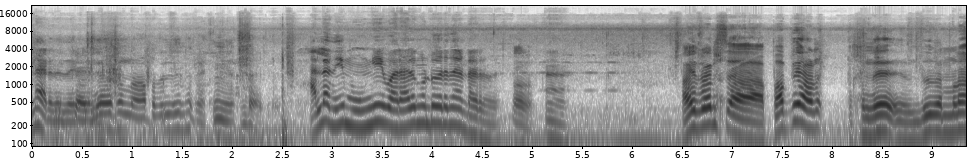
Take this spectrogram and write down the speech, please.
എന്നായിരുന്നു ഇത്? കഴിഞ്ഞ ദിവസം നാൽപ്പത്തഞ്ച് കഴിഞ്ഞിട്ടുണ്ടായിരുന്നു അല്ല നീ മുങ്ങി വരാലും കൊണ്ടുവരുന്നുണ്ടായിരുന്നു ആ. ഹായ് ഫ്രണ്ട്സ് പപ്പിയാണ്. ഇത് നമ്മളെ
